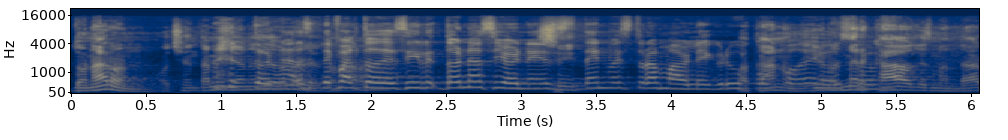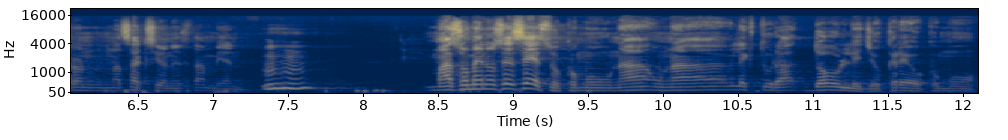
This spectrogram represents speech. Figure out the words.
Donaron 80 millones de dólares. Le faltó decir donaciones de nuestro amable grupo poderoso. Y los mercados les mandaron unas acciones también. Más o menos es eso, como una, una lectura doble, yo creo, como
